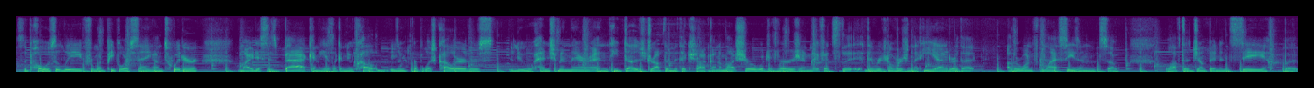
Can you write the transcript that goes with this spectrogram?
supposedly, from what people are saying on Twitter, Midas is back and he has like a new color, new purplish color. There's new henchmen there, and he does drop the mythic shotgun. I'm not sure which version, if it's the the original version that he had or that other one from last season. So we'll have to jump in and see. But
